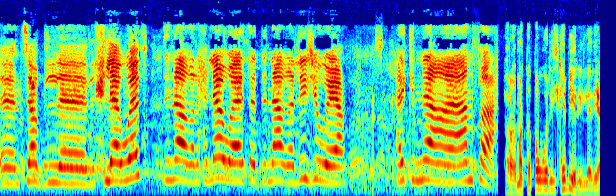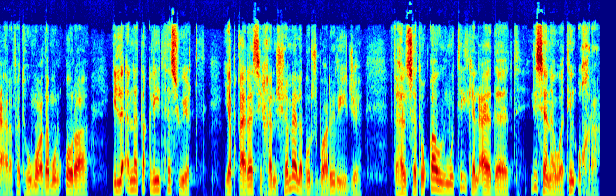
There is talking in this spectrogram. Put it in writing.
نتاخد الحلاوات. دناغ الحلاوات دناغ اللي جوا هكنا أنفاح رغم التطور الكبير الذي عرفته معظم القرى إلا أن تقليد تسويق يبقى راسخا شمال برج بعريريج فهل ستقاوم تلك العادات لسنوات أخرى؟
